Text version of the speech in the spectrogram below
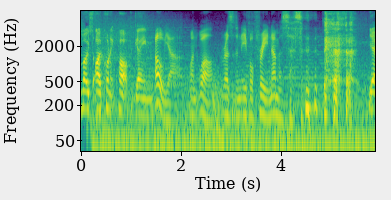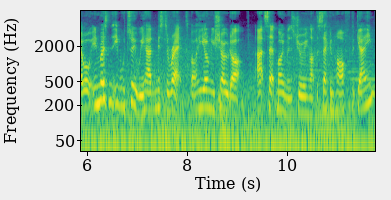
most iconic part of the game. Oh yeah, well, Resident Evil 3 Nemesis. Yeah, well, in Resident Evil 2, we had Mr. X, but he only showed up at set moments during like the second half of the game.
